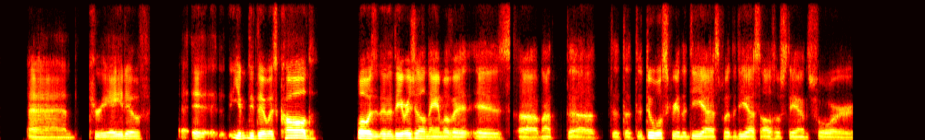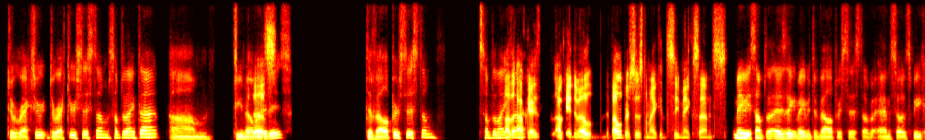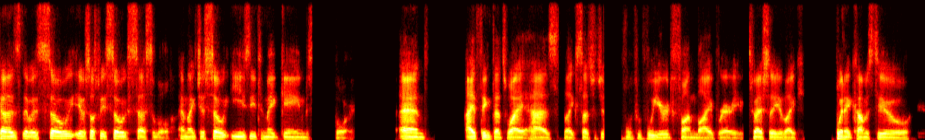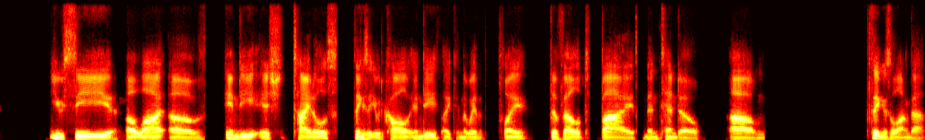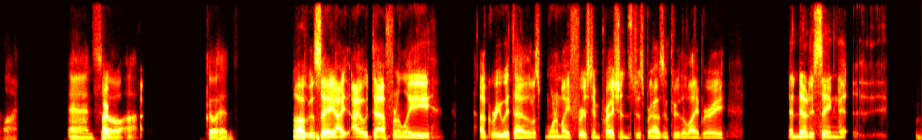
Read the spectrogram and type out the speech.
and creative. It, it, it was called, what was it? The, the original name of it is uh, not the, the, the, the dual screen, the DS, but the DS also stands for director director system, something like that. Um, do you know what it is? Developer system, something like that. okay. Okay. Develop developer system. I could see makes sense. maybe something i think maybe developer system and so it's because it was so it was supposed to be so accessible and like just so easy to make games for and i think that's why it has like such a weird fun library especially like when it comes to you see a lot of indie-ish titles things that you would call indie like in the way that they play developed by nintendo um things along that line. And so, uh, go ahead. I was gonna say I I would definitely agree with that. It was one of my first impressions just browsing through the library and noticing uh,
